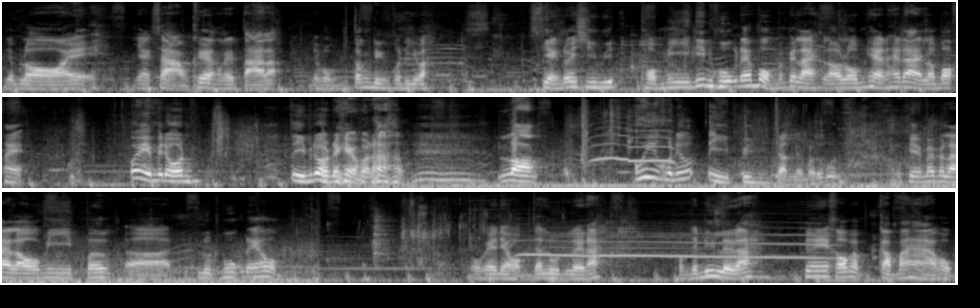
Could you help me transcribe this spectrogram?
เรียบร้อยอย่างสามเครื่องเลยตายละเดี๋ยวผมต้องดึงคนนี้ว่ะเสี่ยงด้วยชีวิต ผมมีดิ้นฮุกนะผมไม่เป็นไร เราล้มแทนให้ได้เราบล็อกให้เฮ้ยไม่โดน ตีไม่โดนได้ไงวะนะหลอกอุ้ยคนนี้เขาตีปิงจัดเลยมาทุกคนโอเคไม่เป็นไรเรามีเปิร์กเอ่อหลุดฮุกนะครับผมโอเคเดี๋ยวผมจะหลุดเลยนะ ผมจะดิ้นเลยนะเพื่อให้เขาแบบกลับมาหาผม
